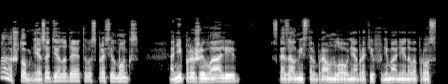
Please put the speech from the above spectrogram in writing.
А что мне за дело до этого? — спросил Монкс. — Они проживали — сказал мистер Браунлоу, не обратив внимания на вопрос,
